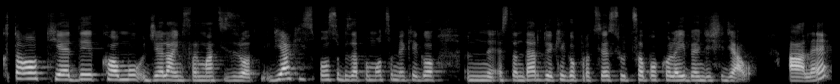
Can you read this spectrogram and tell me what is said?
kto, kiedy, komu udziela informacji zwrotnej, w jaki sposób, za pomocą jakiego mm, standardu, jakiego procesu, co po kolei będzie się działo. Ale,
